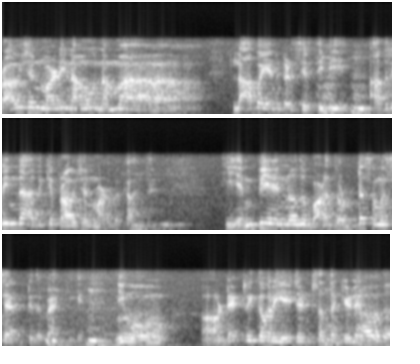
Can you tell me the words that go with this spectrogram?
ಪ್ರಾವಿಷನ್ ಮಾಡಿ ನಾವು ನಮ್ಮ ಲಾಭ ಏನು ಗಳಿಸಿರ್ತೀವಿ. ಅದರಿಂದ ಅದಕ್ಕೆ ಪ್ರಾವಿಷನ್ ಮಾಡ್ಬೇಕಾಗುತ್ತೆ. ಈ ಎನ್ ಪಿ ಎ ಅನ್ನೋದು ಬಹಳ ದೊಡ್ಡ ಸಮಸ್ಯೆ ಆಗ್ಬಿಟ್ಟಿದೆ ಬ್ಯಾಂಕಿಗೆ. ನೀವು ಡೆಟ್ ರಿಕವರಿ ಏಜೆಂಟ್ಸ್ ಅಂತ ಕೇಳಿರ್ಬೋದು.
